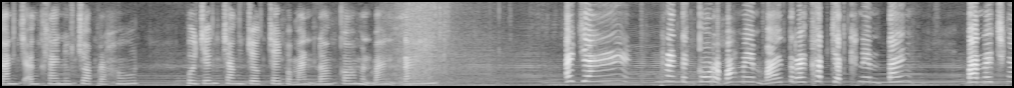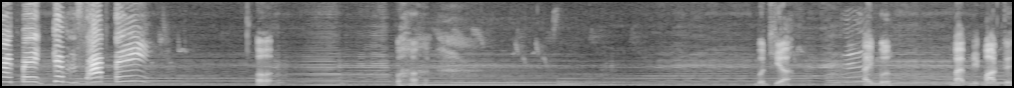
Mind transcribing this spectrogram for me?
កាន់ឆ្អឹងខ្លែងនោះជាប់រហូតពួកយើងចង់យកចេញប្រមាណដងក៏មិនបានដែរអាយ៉ាផ្នែកតង្កូររបស់មេម្បាយត្រូវខិតចិត្តគ្នាបន្តិចបាននៅឆ្ងាយពេកគេមិនស្អាតទេបុជាឯងមើលបែបនេះបានទេ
